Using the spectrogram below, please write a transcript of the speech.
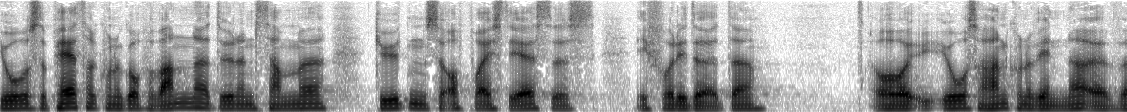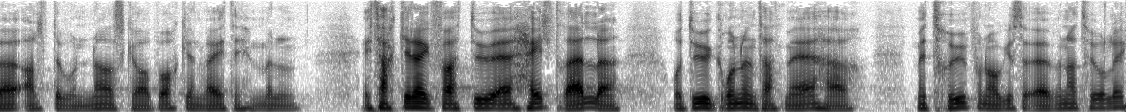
gjorde så Peter kunne gå på vannet. Du er den samme guden som oppreiste Jesus ifra de døde, og gjorde så han kunne vinne over alt det vonde og skape oss en vei til himmelen. Jeg takker deg for at du er helt reell, og du er grunnen til at vi er her. Vi tror på noe som er overnaturlig,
